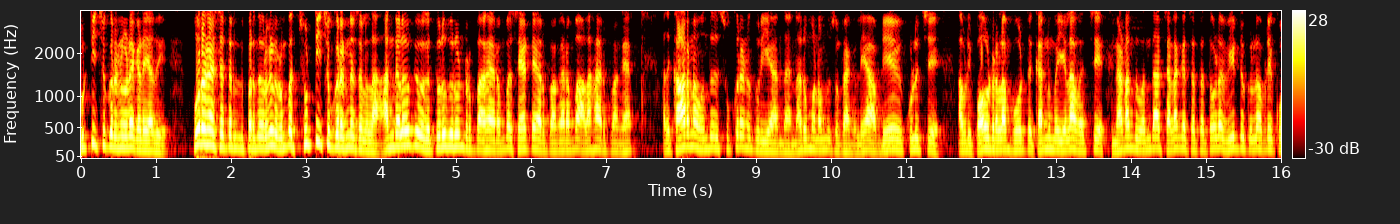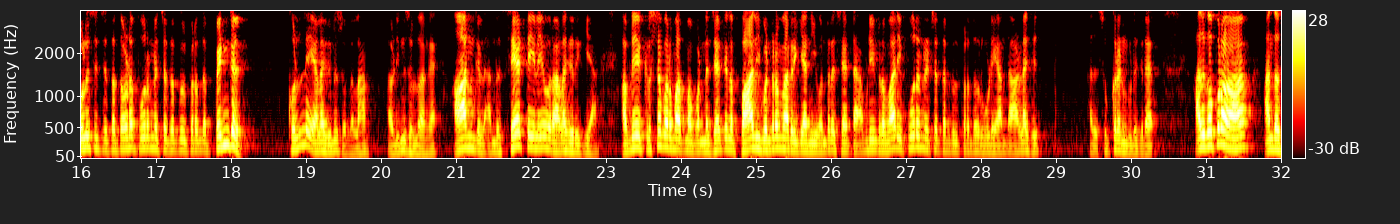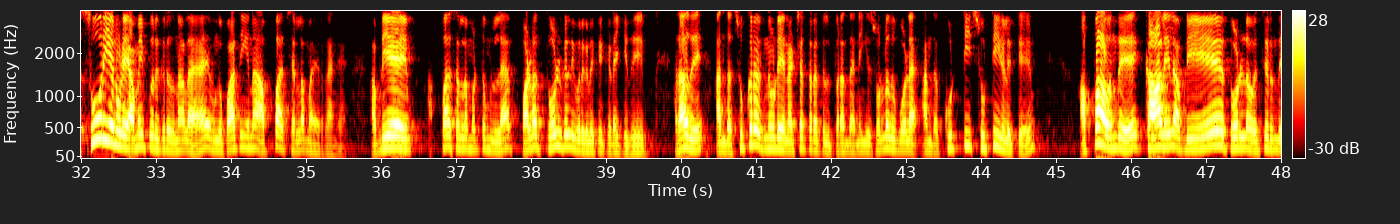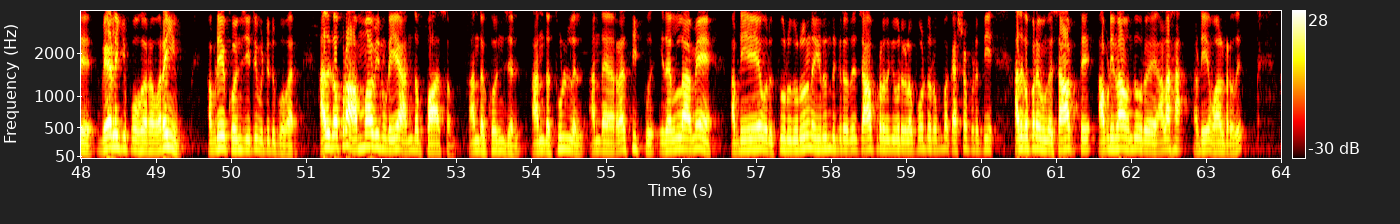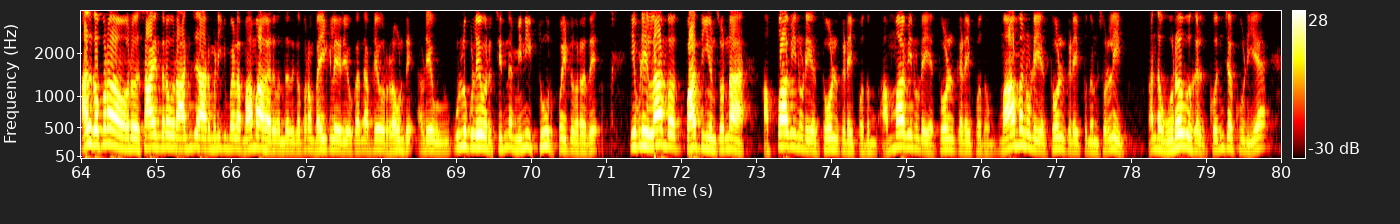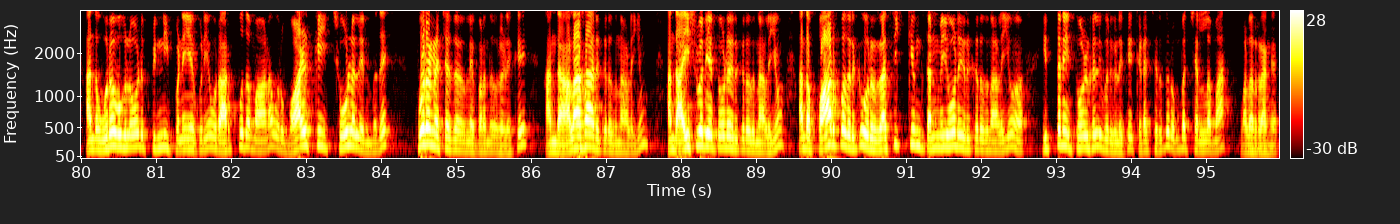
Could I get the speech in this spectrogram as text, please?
குட்டி சுக்கரன் கூட கிடையாது. பூர நட்சத்திரத்தில் பிறந்தவர்கள் ரொம்ப சுட்டி சுக்கரன்னு சொல்லலாம். அந்த அளவுக்கு இவங்க துருதுருன்னு இருப்பாங்க ரொம்ப சேட்டையாக இருப்பாங்க ரொம்ப அழகாக இருப்பாங்க. அது காரணம் வந்து சுக்கிரனுக்குரிய அந்த நறுமணம்னு சொல்கிறாங்க இல்லையா? அப்படியே குளிச்சு அப்படி பவுடரெல்லாம் போட்டு கண்ணு மையெல்லாம் வச்சு நடந்து வந்தால் சலங்க சத்தத்தோட வீட்டுக்குள்ளே அப்படியே கொலுசு சத்தத்தோட பூர நட்சத்திரத்தில் பிறந்த பெண்கள் கொள்ளை அழகுன்னு சொல்லலாம் அப்படின்னு சொல்லுவாங்க. ஆண்கள் அந்த சேட்டையிலேயே ஒரு அழகு இருக்கியா? அப்படியே கிருஷ்ண பரமாத்மா பண்ண சேட்டையில் பாதி பண்ணுற மாதிரி இருக்கியா? நீ பண்ணுற சேட்டை அப்படின்ற மாதிரி பூர நட்சத்திரத்தில் பிறந்தவர்களுடைய அந்த அழகு. அது சுக்கரன் கொடுக்குறார். அதுக்கப்புறம் அந்த சூரியனுடைய அமைப்பு இருக்கிறதுனால இவங்க பார்த்தீங்கன்னா அப்பா செல்லமாயிடுறாங்க. அப்படியே அப்பா செல்லம் மட்டும் இல்லை பல தோள்கள் இவர்களுக்கு கிடைக்குது. அதாவது அந்த சுக்கரனுடைய நட்சத்திரத்தில் பிறந்த நீங்கள் சொல்லது போல் அந்த குட்டி சுட்டிகளுக்கு அப்பா வந்து காலையில் அப்படியே தோளில் வச்சுருந்து வேலைக்கு போகிற வரையும் அப்படியே கொஞ்சிட்டு விட்டுட்டு போவார். அதுக்கப்புறம் அம்மாவினுடைய அந்த பாசம் அந்த கொஞ்சல் அந்த துள்ளல் அந்த ரசிப்பு இதெல்லாமே அப்படியே ஒரு துரு துருன்னு இருந்துக்கிறது சாப்பிட்றதுக்கு இவர்களை போட்டு ரொம்ப கஷ்டப்படுத்தி அதுக்கப்புறம் இவங்க சாப்பிட்டு அப்படிலாம் வந்து ஒரு அழகா அப்படியே வாழ்றது. அதுக்கப்புறம் ஒரு சாயந்தரம் ஒரு அஞ்சு ஆறு மணிக்கு மேலே மாமாகார் வந்ததுக்கப்புறம் பைக்கில் ஏறி உட்காந்து அப்படியே ஒரு ரவுண்டு அப்படியே உள்ளுக்குள்ளேயே ஒரு சின்ன மினி டூர் போயிட்டு வர்றது. இப்படிலாம் பார்த்தீங்கன்னு சொன்னால் அப்பாவினுடைய தோல் கிடைப்பதும் அம்மாவினுடைய தோல் கிடைப்பதும் மாமனுடைய தோல் கிடைப்பதும்னு சொல்லி அந்த உறவுகள் கொஞ்சக்கூடிய அந்த உறவுகளோடு பின்னி பிணையக்கூடிய ஒரு அற்புதமான ஒரு வாழ்க்கை சூழல் என்பது பூர நட்சத்திரத்தில் பிறந்தவர்களுக்கு அந்த அழகாக இருக்கிறதுனாலையும் அந்த ஐஸ்வர்யத்தோடு இருக்கிறதுனாலையும் அந்த பார்ப்பதற்கு ஒரு ரசிக்கும் தன்மையோடு இருக்கிறதுனாலையும் இத்தனை தோள்கள் இவர்களுக்கு கிடைச்சிருந்து ரொம்ப செல்லமாக வளர்கிறாங்க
